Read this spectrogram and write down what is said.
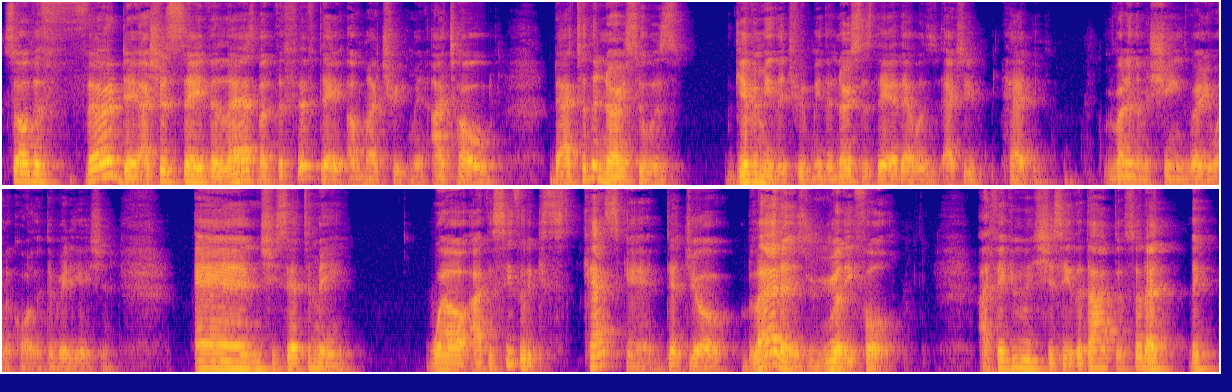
So the third day, I should say the last, but the fifth day of my treatment, I told back to the nurse who was giving me the treatment, the nurses there that was actually had running the machines, whatever you want to call it, the radiation. And she said to me, Well, I can see through the CAT scan that your bladder is really full. I think you should see the doctor. So that they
